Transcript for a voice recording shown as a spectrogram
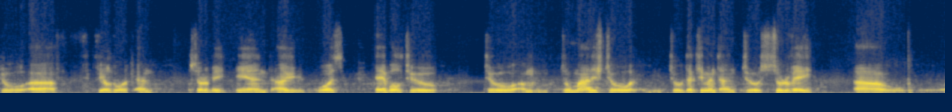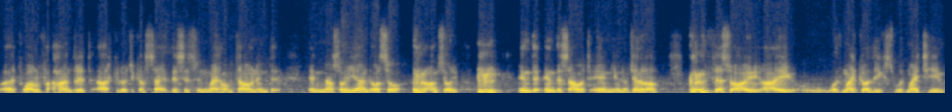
do uh, field work and survey. And I was able to to um, to manage to to document and to survey uh, 1,200 archaeological sites. This is in my hometown in the in Nasiriyah, and also I'm sorry, in the in the south in you know general so I, I, with my colleagues, with my team,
